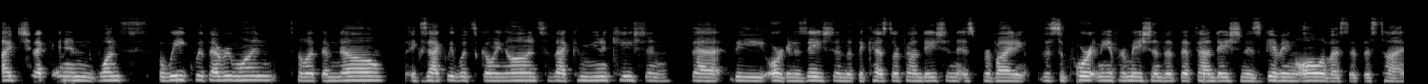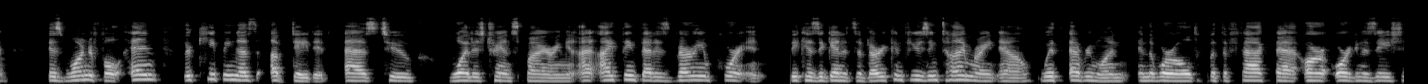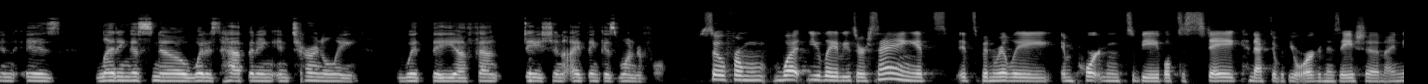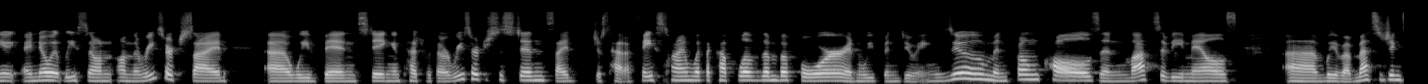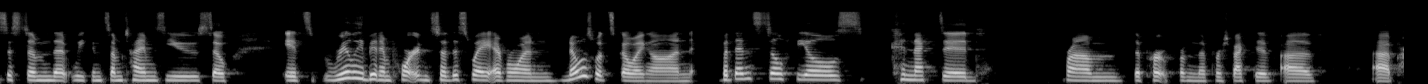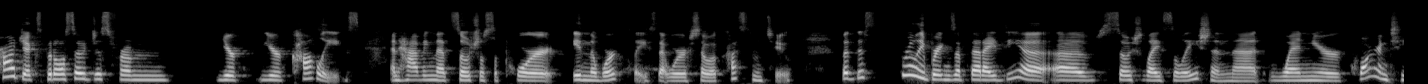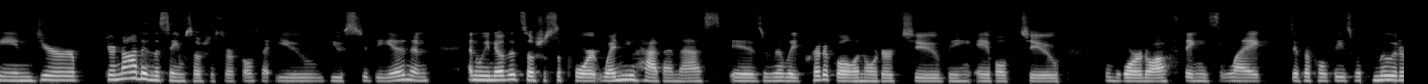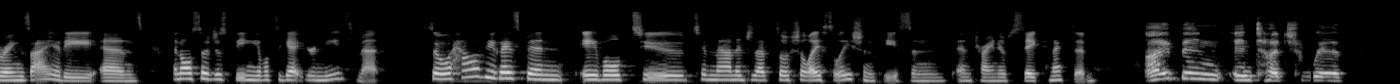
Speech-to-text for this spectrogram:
I check in once a week with everyone to let them know exactly what's going on so that communication that the organization that the Kessler Foundation is providing, the support and the information that the foundation is giving all of us at this time is wonderful. And they're keeping us updated as to what is transpiring. And I, I think that is very important because, again, it's a very confusing time right now with everyone in the world. But the fact that our organization is letting us know what is happening internally with the uh, foundation, I think is wonderful. So from what you ladies are saying, it's it's been really important to be able to stay connected with your organization. I knew I know at least on on the research side, uh, we've been staying in touch with our research assistants. I just had a FaceTime with a couple of them before, and we've been doing Zoom and phone calls and lots of emails. Um, we have a messaging system that we can sometimes use. So it's really been important. So this way, everyone knows what's going on, but then still feels connected from the per, from the perspective of uh, projects, but also just from your your colleagues and having that social support in the workplace that we're so accustomed to. But this really brings up that idea of social isolation that when you're quarantined, you're you're not in the same social circles that you used to be in and and we know that social support when you have MS is really critical in order to being able to ward off things like difficulties with mood or anxiety and and also just being able to get your needs met. So how have you guys been able to to manage that social isolation piece and and trying to stay connected? I've been in touch with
